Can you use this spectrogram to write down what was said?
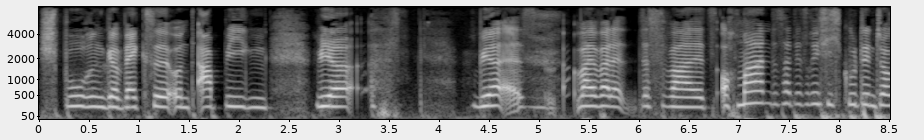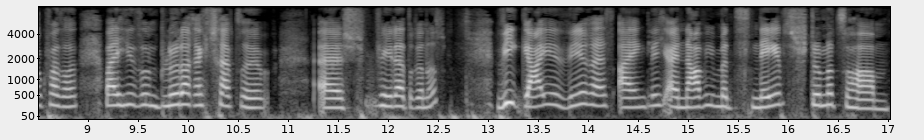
Spurengewechsel und Abbiegen. Wir, wir es, weil, weil, das war jetzt, och man, das hat jetzt richtig gut den Joke versaut, weil hier so ein blöder Rechtschreibfehler äh, drin ist. Wie geil wäre es eigentlich, ein Navi mit Snapes Stimme zu haben?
